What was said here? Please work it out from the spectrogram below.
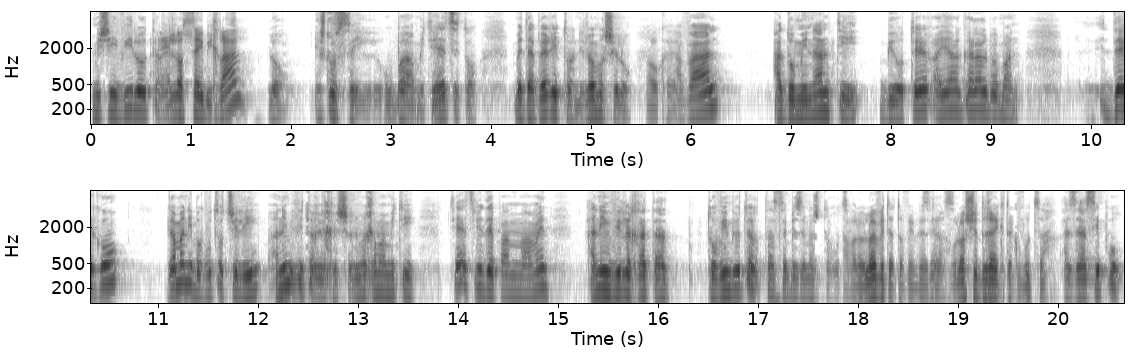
מי שהביא לו את הרכש... אין לו סיי בכלל? לא, יש לו say, הוא בא, מתייעץ איתו, מדבר איתו, אני לא אומר שלא. אוקיי. אבל הדומיננטי ביותר היה גל אלברמן. דגו, גם אני בקבוצות שלי, אני מביא את הרכש, אני אומר לכם אמיתי. מתייעץ מדי פעם עם מאמן, אני מביא לך את הטובים ביותר, תעשה בזה מה שאתה רוצה. אבל הוא לא הביא את הטובים ביותר. הוא לא שדרג את הקבוצה. אז זה הסיפור.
